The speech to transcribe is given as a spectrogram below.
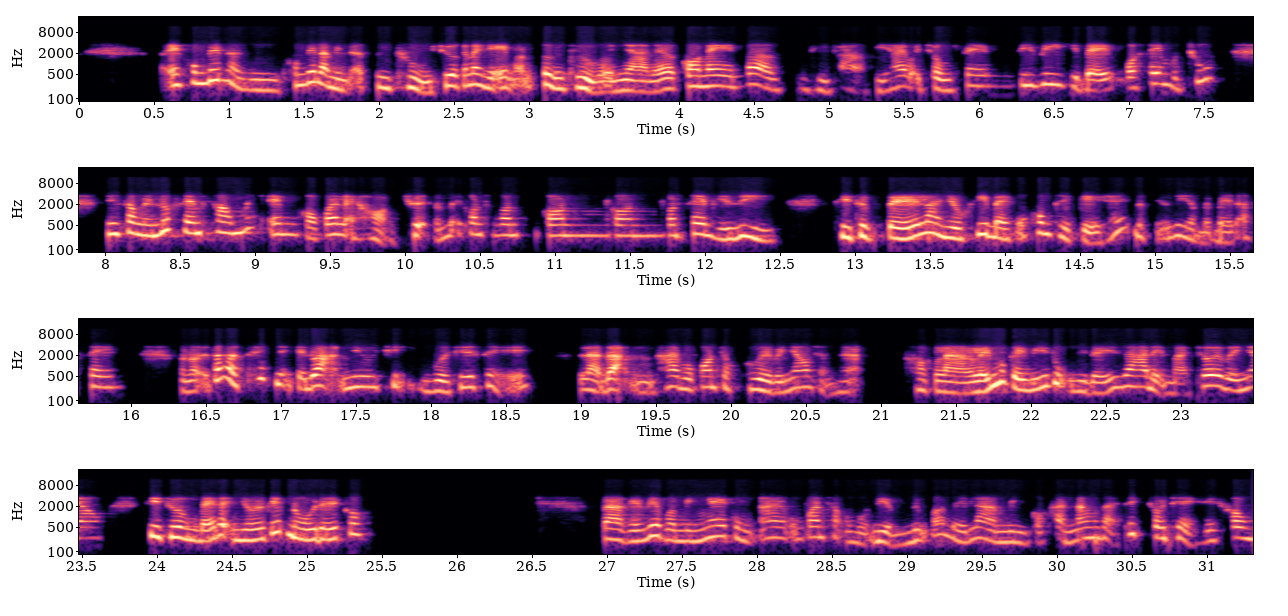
Em không biết là không biết là mình đã từng thử chưa? Cái này thì em đã từng thử ở nhà đấy là con em là thỉnh thoảng thì hai vợ chồng xem tivi thì bé cũng có xem một chút. Nhưng xong đến lúc xem xong ấy, em có quay lại hỏi chuyện với con con con con con xem cái gì? Thì thực tế là nhiều khi bé cũng không thể kể hết được những gì mà bé đã xem. Và nó rất là thích những cái đoạn như chị vừa chia sẻ là đoạn hai bố con chọc cười với nhau chẳng hạn, hoặc là lấy một cái ví dụ gì đấy ra để mà chơi với nhau, thì thường bé lại nhớ kết nối đấy cơ. Và cái việc mà mình nghe cùng ai cũng quan trọng một điểm nữa, đấy là mình có khả năng giải thích cho trẻ hay không.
